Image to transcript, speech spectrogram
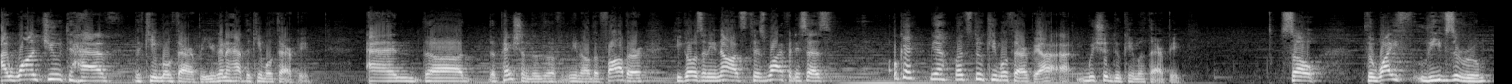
I want you to have the chemotherapy. You're going to have the chemotherapy. And the, the patient, the, you know, the father, he goes and he nods to his wife and he says, okay, yeah, let's do chemotherapy. I, I, we should do chemotherapy. So the wife leaves the room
